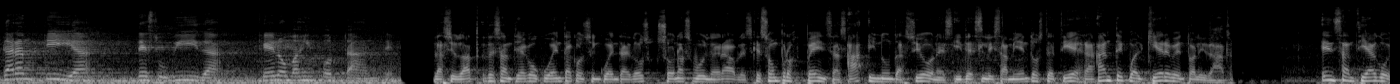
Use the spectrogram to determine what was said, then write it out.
garantía de su vida, que es lo más importante. La ciudad de Santiago cuenta con 52 zonas vulnerables que son propensas a inundaciones y deslizamientos de tierra ante cualquier eventualidad. En Santiago,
